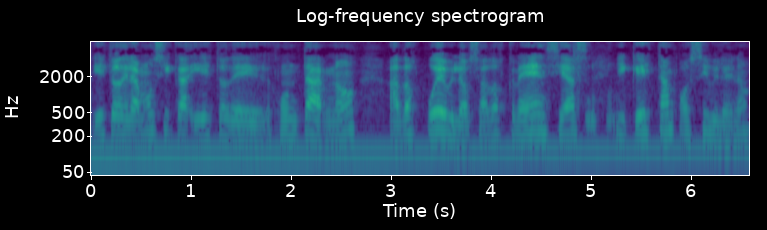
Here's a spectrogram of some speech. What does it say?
y esto de la música y esto de juntar, ¿no? A dos pueblos, a dos creencias y que es tan posible, ¿no?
